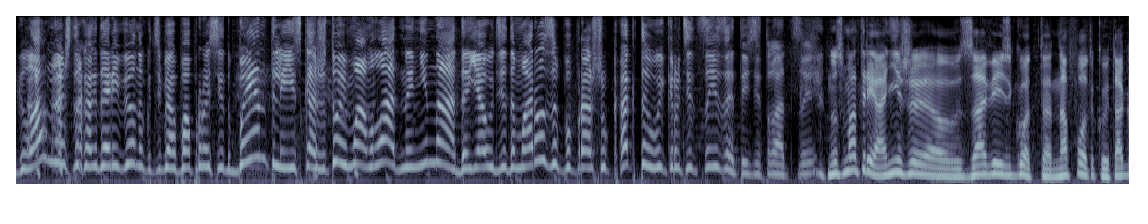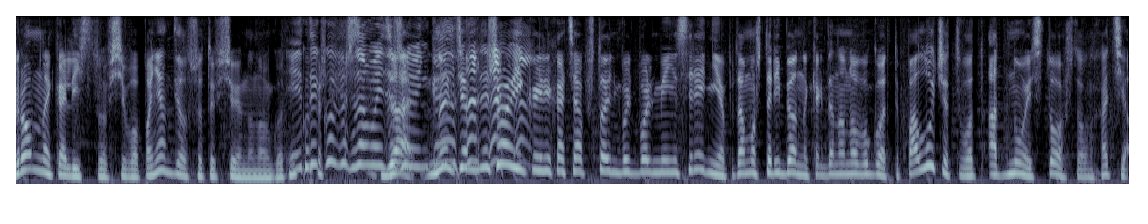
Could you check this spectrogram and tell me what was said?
Главное, что когда ребенок у тебя попросит Бентли и скажет, ой, мам, ладно, не надо, я у Деда Мороза попрошу как-то выкрутиться из этой ситуации. Ну смотри, они же э, за весь год нафоткают огромное количество всего. Понятное дело, что ты все им на Новый год не И ты купишь. купишь самое Да, дешевенькое. ну тем дешевенько или хотя бы что-нибудь более-менее среднее, потому что ребенок, когда на Новый год ты получит вот одно из то, что он хотел,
